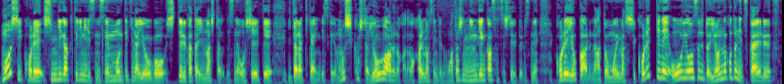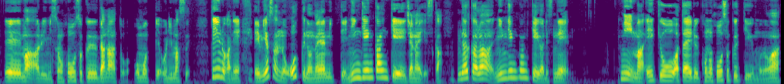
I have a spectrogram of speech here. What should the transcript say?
もしこれ、心理学的にですね、専門的な用語を知ってる方いましたらですね、教えていただきたいんですけど、もしかしたら用語あるのかな？わかりませんけど、私人間観察してるとですね、これよくあるなと思いますし、これってね、応用するといろんなことに使える、えー、まあ、ある意味その法則だなと思っております。っていうのがね、えー、皆さんの多くの悩みって人間関係じゃないですか。だから、人間関係がですね、に、まあ、影響を与えるこの法則っていうものは、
